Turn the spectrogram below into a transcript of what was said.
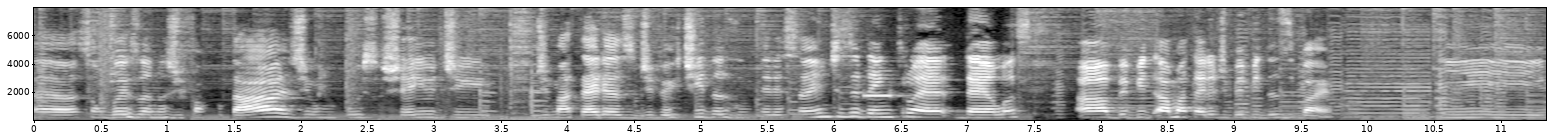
é, são dois anos de faculdade, um curso cheio de, de matérias divertidas, interessantes, e dentro é, delas a, bebida, a matéria de bebidas e bar. E,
